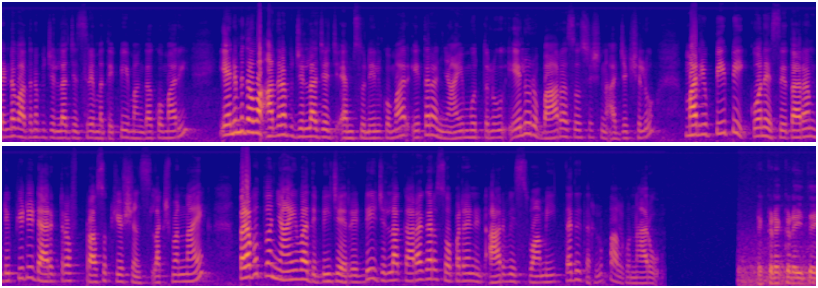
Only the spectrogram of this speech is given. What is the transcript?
రెండవ అదనపు జిల్లా జడ్జి శ్రీమతి పి. మంగాకుమారి ఎనిమిదవ అదనపు జిల్లా జడ్జి ఎం. సునీల్ కుమార్ ఇతర న్యాయమూర్తులు ఏలూరు బార్ అసోసియేషన్ అధ్యక్షులు మరియు PP Kone Sitaram deputy director of prosecutions Lakshman Naik ప్రభుత్వ న్యాయవాది బీజే రెడ్డి జిల్లా కారాగార సూపరింటెండెంట్ ఆర్వి స్వామి తదితరులు పాల్గొన్నారు. ఎక్కడెక్కడైతే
